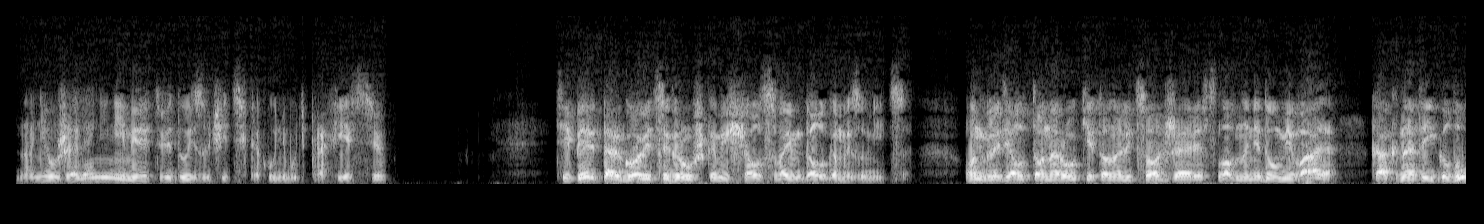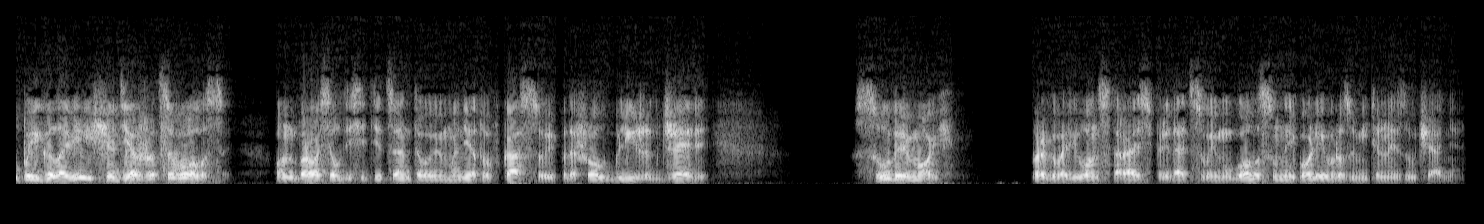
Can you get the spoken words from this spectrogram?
Но неужели они не имеют в виду изучить какую-нибудь профессию? Теперь торговец игрушками счел своим долгом изумиться. Он глядел то на руки, то на лицо Джерри, словно недоумевая, как на этой глупой голове еще держатся волосы. Он бросил десятицентовую монету в кассу и подошел ближе к Джерри. «Сударь мой», — проговорил он, стараясь придать своему голосу наиболее вразумительное звучание,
